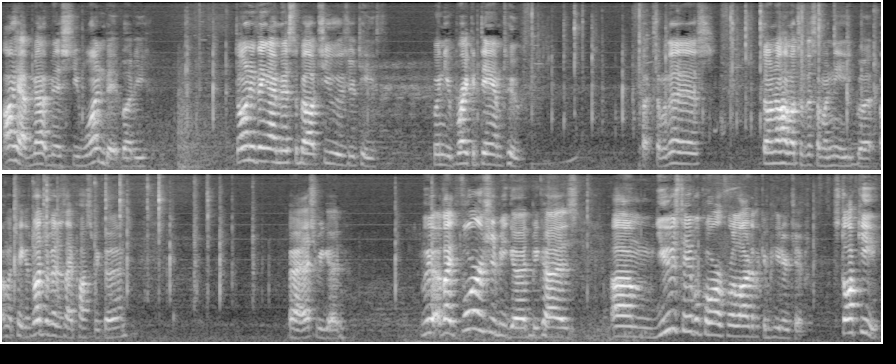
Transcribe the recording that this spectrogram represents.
I have not missed you one bit, buddy. The only thing I miss about you is your teeth. When you break a damn tooth. Cut some of this. Don't know how much of this I'm gonna need, but I'm gonna take as much of it as I possibly could. Alright, that should be good. We, like, four should be good because um, use table coral for a lot of the computer chips. Stocky,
